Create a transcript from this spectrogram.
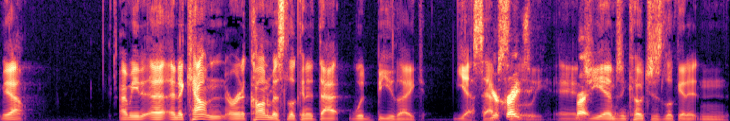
Yeah. I mean, an accountant or an economist looking at that would be like, yes, absolutely. And Right. GMs and coaches look at it and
